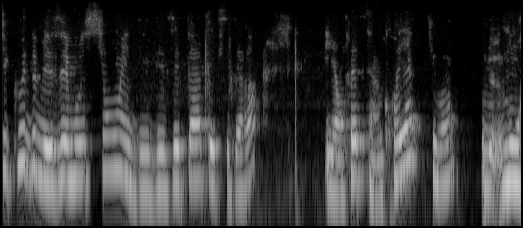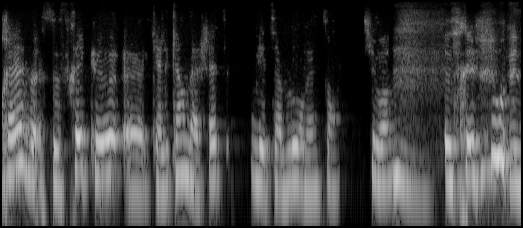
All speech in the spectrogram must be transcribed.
du coup, de mes émotions et des, des étapes, etc. Et en fait, c'est incroyable, tu vois. Le, mon rêve, ce serait que euh, quelqu'un m'achète tous les tableaux en même temps tu vois. Ce serait fou. Une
